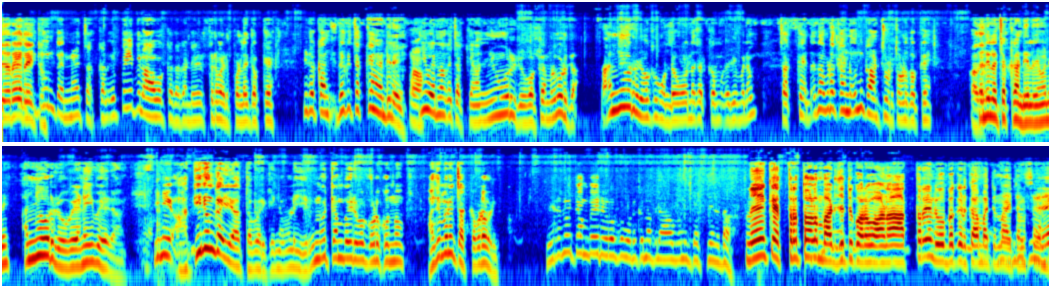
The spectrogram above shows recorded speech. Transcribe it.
ചെറിയ റേറ്റ് തന്നെ ചക്ക ഇപ്പൊ ഈ പിലാവൊക്കെ കണ്ടില്ലേ ഇത്ര വലുപ്പമുള്ള ഇതൊക്കെ. ഇതൊക്കെ ഇതൊക്കെ ചക്ക കണ്ടില്ലേ? ഈ വരുന്നൊക്കെ ചക്കയാണ്. അഞ്ഞൂറ് രൂപക്ക് നമ്മൾ കൊടുക്കാം. അഞ്ഞൂറ് രൂപക്ക് കൊണ്ടുപോകുന്ന ചക്ക വരുമ്പോഴും ചക്ക ഉണ്ട്. അത് അവിടെ കണ്ട് ഒന്ന് കാണിച്ചു കൊടുത്തോളൂ ഇതൊക്കെ. അതിലെ ചക്ക കണ്ടില്ല നമ്മൾ അഞ്ഞൂറ് രൂപയാണ് ഈ പേരാണ് ഇനി അതിനും കഴിയാത്തവർക്ക് നമ്മൾ ഇരുന്നൂറ്റമ്പത് രൂപ കൊടുക്കുന്നു. അതിമലും ചക്ക ഇവിടെ വരും. ഇരുന്നൂറ്റമ്പത് രൂപക്ക് കൊടുക്കുന്ന കേട്ടോ. നിങ്ങൾക്ക് എത്രത്തോളം ബഡ്ജറ്റ് കുറവാണ് അത്രയും രൂപക്ക് എടുക്കാൻ പറ്റുന്ന ഐറ്റംസ് വരെ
